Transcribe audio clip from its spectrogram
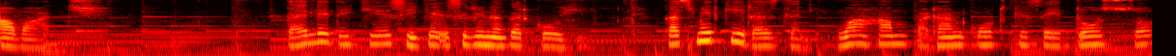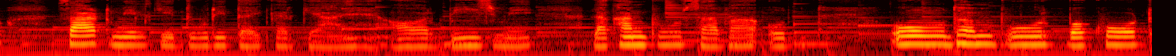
आवाज़। पहले देखिए श्रीनगर को ही। कश्मीर की राजधानी वहाँ हम पठानकोट के से 260 मील की दूरी तय करके आए हैं और बीच में लखनपुर साबा ऊधमपुर बखोट,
